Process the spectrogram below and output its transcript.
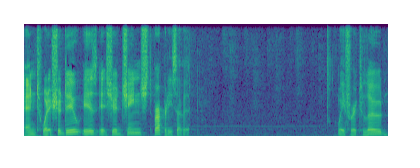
And what it should do is it should change the properties of it. Wait for it to load.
